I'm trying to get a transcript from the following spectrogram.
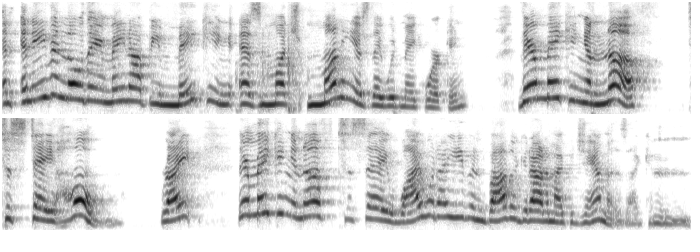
and, and even though they may not be making as much money as they would make working, they're making enough to stay home, right? They're making enough to say, why would I even bother get out of my pajamas? I can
